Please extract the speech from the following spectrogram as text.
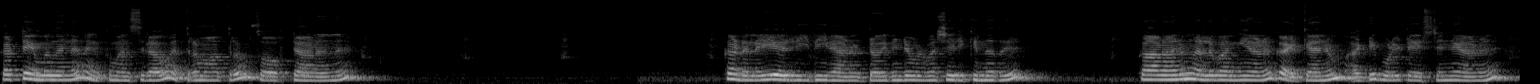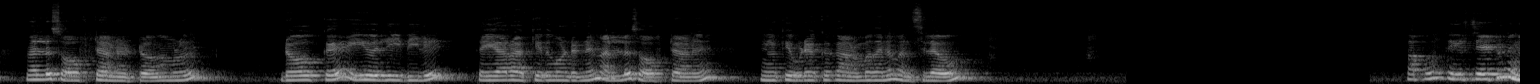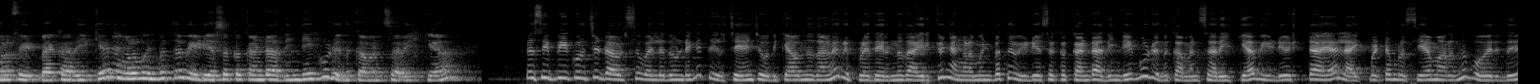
കട്ട് ചെയ്യുമ്പോൾ തന്നെ നിങ്ങൾക്ക് മനസ്സിലാവും എത്രമാത്രം സോഫ്റ്റ് ആണെന്ന്. കണ്ടല്ലേ ഈ ഒരു രീതിയിലാണ് കേട്ടോ ഇതിന്റെ ഉൾവശം ഇരിക്കുന്നത്. കാണാനും നല്ല ഭംഗിയാണ് കഴിക്കാനും അടിപൊളി ടേസ്റ്റ് തന്നെയാണ്. നല്ല സോഫ്റ്റാണ് കേട്ടോ നമ്മൾ ഡോ ഒക്കെ ഈ ഒരു രീതിയിൽ തയ്യാറാക്കിയത് കൊണ്ട് തന്നെ നല്ല സോഫ്റ്റാണ് നിങ്ങൾക്ക് ഇവിടെയൊക്കെ കാണുമ്പോൾ തന്നെ മനസ്സിലാവും. അപ്പോൾ തീർച്ചയായിട്ടും നിങ്ങൾ ഫീഡ്ബാക്ക് അറിയിക്കുക. ഞങ്ങൾ മുൻപത്തെ വീഡിയോസൊക്കെ കണ്ട് അതിന്റെയും കൂടി ഒന്ന് കമൻസ് അറിയിക്കുക. റെസിപ്പിയെക്കുറിച്ച് ഡൗട്ട്സ് വല്ലതുണ്ടെങ്കിൽ തീർച്ചയായും ചോദിക്കാവുന്നതാണ്. റിപ്ലൈ തരുന്നതായിരിക്കും. ഞങ്ങൾ മുൻപത്തെ വീഡിയോസൊക്കെ കണ്ട് അതിന്റെയും കൂടി ഒന്ന് കമൻസ് അറിയിക്കുക. വീഡിയോ ഇഷ്ടമായ ലൈക്ക് ബട്ടൺ പ്രസ് ചെയ്യാൻ മറന്നു പോരുത്.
